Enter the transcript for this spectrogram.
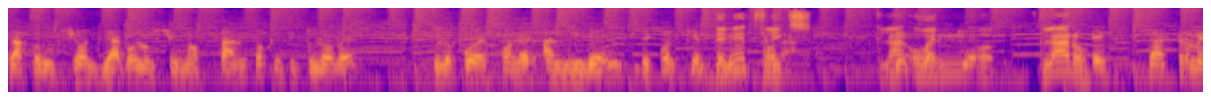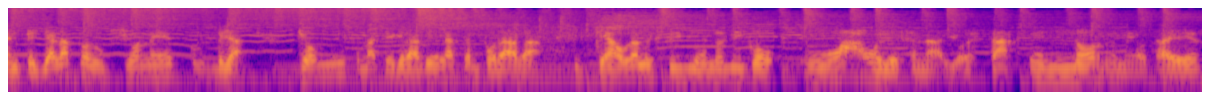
la producción ya evolucionó tanto que si tú lo ves, tú lo puedes poner al nivel de cualquier De. Netflix. Claro, De o en- o- claro. Exactamente, ya la producción es, vea, yo misma que grabé la temporada y que ahora lo estoy viendo, digo, wow, el escenario está enorme, o sea, es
